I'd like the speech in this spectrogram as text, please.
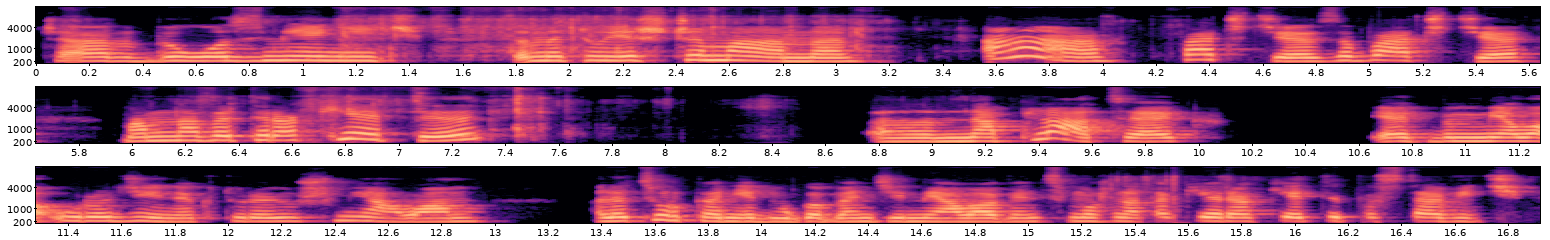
Trzeba by było zmienić. Co my tu jeszcze mamy? A, patrzcie, zobaczcie. Mam nawet rakiety e, na placek. Jakbym miała urodziny, które już miałam. Ale córka niedługo będzie miała, więc można takie rakiety postawić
